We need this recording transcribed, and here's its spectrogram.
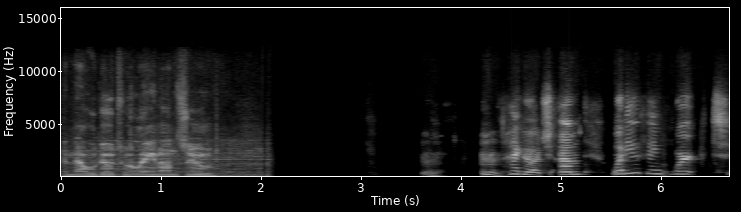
And now we'll go to Elaine on Zoom. Hi, Coach. Um, what do you think worked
